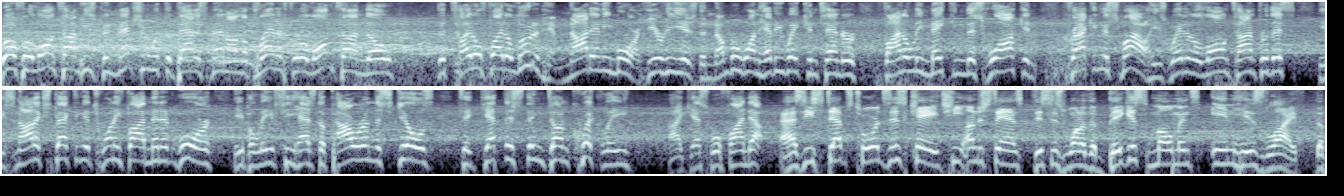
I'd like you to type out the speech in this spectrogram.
Well, for a long time, he's been mentioned with the baddest men on the planet. For a long time, though, the title fight eluded him. Not anymore. Here he is, the number one heavyweight contender, finally making this walk and cracking a smile. He's waited a long time for this. He's not expecting a 25-minute war. He believes he has the power and the skills to get this thing done quickly. I guess we'll find out. As he steps towards this cage, he understands this is one of the biggest moments in his life, the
